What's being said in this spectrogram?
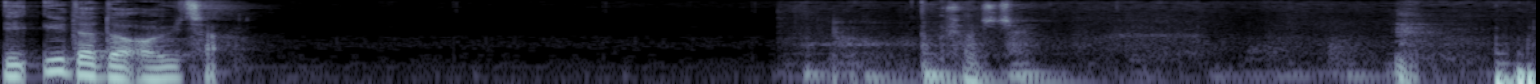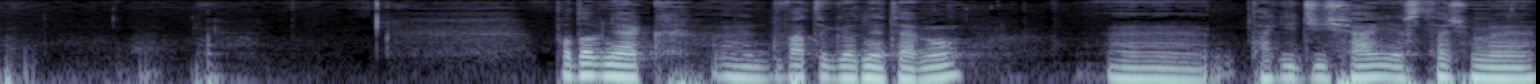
i idę do Ojca. Usiądźcie. Podobnie jak e, dwa tygodnie temu, e, tak i dzisiaj jesteśmy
